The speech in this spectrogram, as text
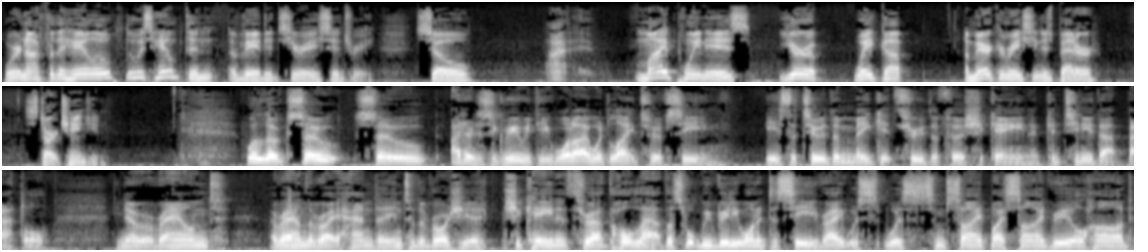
were it not for the halo, Lewis Hamilton evaded serious injury. So, I, my point is Europe, wake up. American racing is better. Start changing. Well, look, so so I don't disagree with you. What I would like to have seen is the two of them make it through the first chicane and continue that battle, you know, around around the right hander into the Roggia chicane and throughout the whole lap. That's what we really wanted to see, right? Was was some side by side, real hard,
